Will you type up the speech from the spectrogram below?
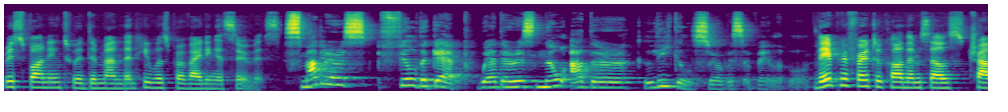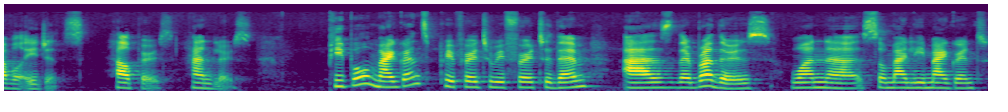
responding to a demand that he was providing a service. Smugglers fill the gap where there is no other legal service available. They prefer to call themselves travel agents, helpers, handlers. People, migrants, prefer to refer to them as their brothers. One uh, Somali migrant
